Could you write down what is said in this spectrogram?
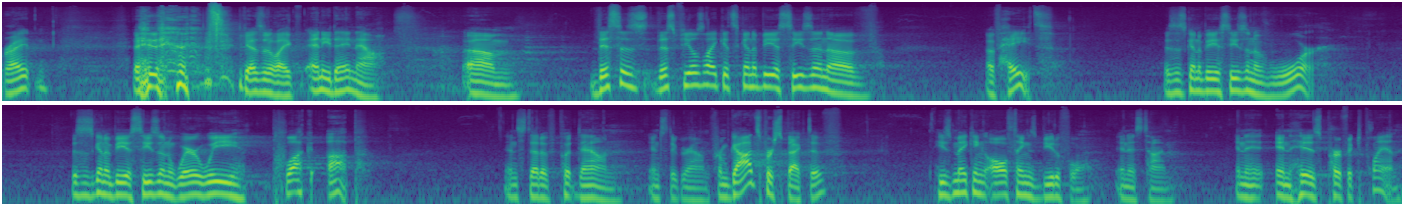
right? you guys are like, any day now. Um, this, is, this feels like it's going to be a season of, of hate. This is going to be a season of war. This is going to be a season where we pluck up instead of put down into the ground. From God's perspective, He's making all things beautiful in his time, in, in his perfect plan.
